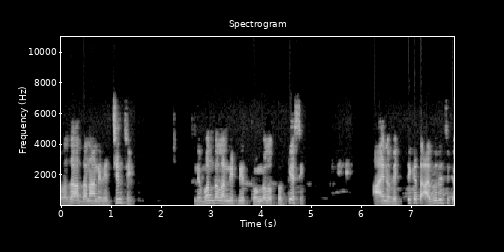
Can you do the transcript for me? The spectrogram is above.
ప్రజాధనాన్ని వెచ్చించి నిబంధనలన్నింటినీ తొంగలో తొక్కేసి ఆయన వ్యక్తిగత అభిరుచికి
